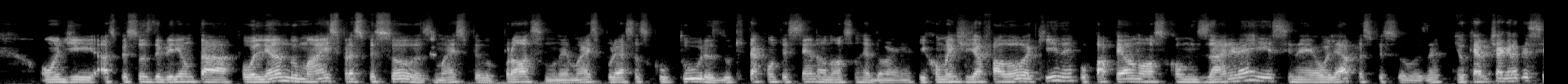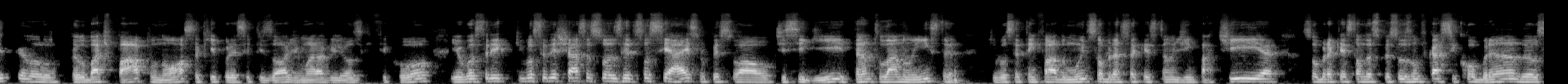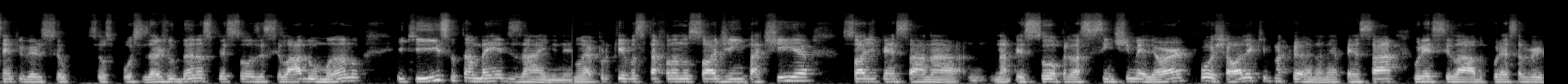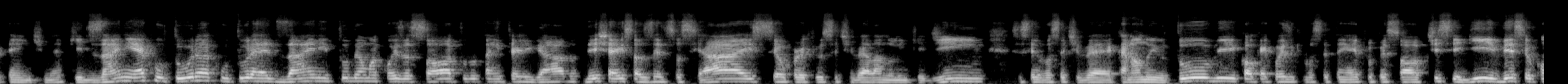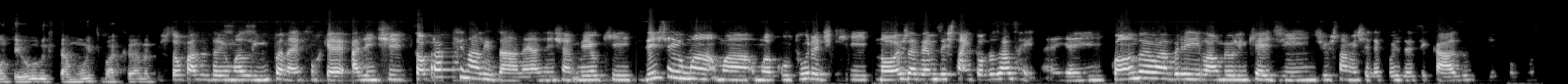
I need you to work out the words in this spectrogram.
onde as pessoas deveriam estar olhando mais para as pessoas, mais pelo próximo, né, mais por essas culturas do que está acontecendo ao nosso redor, né? E como a gente já falou aqui, né, o papel nosso como designer é esse, né, olhar para as pessoas, né? Eu quero te agradecer pelo pelo bate-papo nosso aqui por esse episódio maravilhoso que ficou. E eu gostaria que você deixasse as suas redes sociais para o pessoal te seguir, tanto lá no Insta que você tem falado muito sobre essa questão de empatia, sobre a questão das pessoas não ficar se cobrando. Eu sempre vejo seu, seus posts ajudando as pessoas esse lado humano e que isso também é design, né? Não é porque você está falando só de empatia, só de pensar na, na pessoa para ela se sentir melhor. Poxa, olha que bacana, né? Pensar por esse lado, por essa vertente, né? Que design é cultura, cultura é design, tudo é uma coisa só, tudo está interligado. Deixa aí suas redes sociais, seu perfil se tiver lá no LinkedIn, se você tiver canal no YouTube, qualquer coisa que você tem aí para o pessoal te seguir, ver seu conteúdo que está muito bacana. Estou fazendo aí uma limpa, né? Porque a gente, só para finalizar, né? A gente é meio que existe aí uma, uma, uma cultura de que nós devemos estar em todas as redes. Né? E aí, quando eu abri lá o meu LinkedIn, justamente depois desse caso,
